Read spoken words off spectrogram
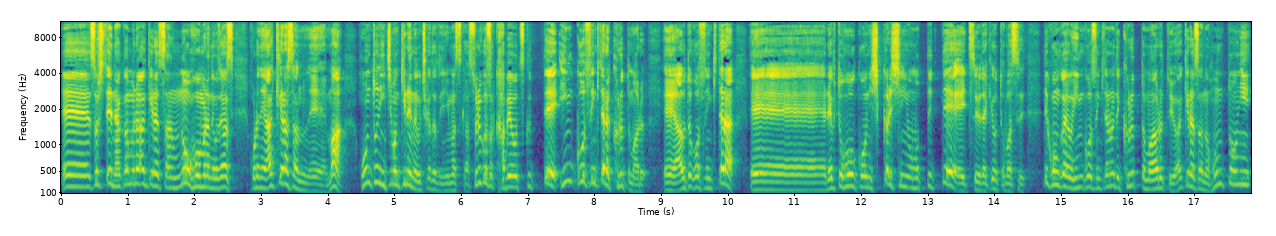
えー、そして中村晃さんのホームランでございます。これね晃さんのねまあ本当に一番綺麗な打ち方といいますかそれこそ壁を作ってインコースに来たらくるっと回る、えー、アウトコースに来たら、えー、レフト方向にしっかり芯を持っていって、強いだけを飛ばす。で今回はインコースに来たのでくるっと回るというアキラさんの本当に、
